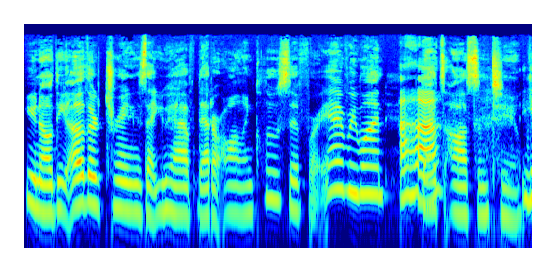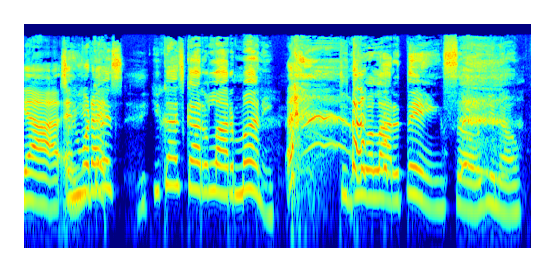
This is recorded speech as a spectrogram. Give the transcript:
you know, the other trainings that you have that are all inclusive for everyone, that's awesome too. Uh-huh. Yeah, So and you what I- guys, you guys got a lot of money to do a lot of things. So, you know,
